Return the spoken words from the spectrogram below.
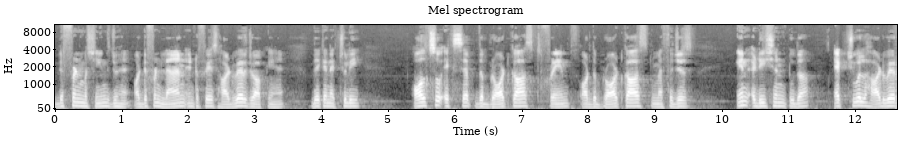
ڈفرنٹ مشینز جو ہیں اور ڈفرنٹ لین انٹرفیس ہارڈ ویئر جو آپ کے ہیں they can actually also accept the broadcast frames اور the broadcast messages in addition to the actual hardware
